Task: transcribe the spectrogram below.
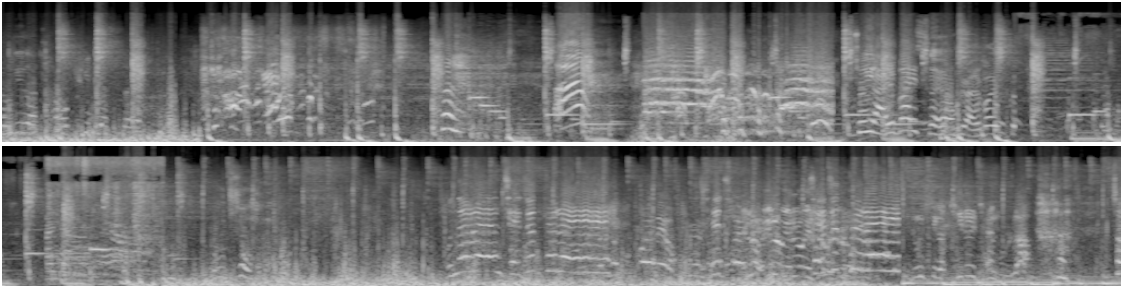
여기가 다 uphill이었어요. 아! 저희 알바했어요. 우리 알바했어. 너무 추워. 오늘은 제주 trail. 일로 일로 일로 제주 trail. 이동 씨가 길을 잘 몰라. 저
